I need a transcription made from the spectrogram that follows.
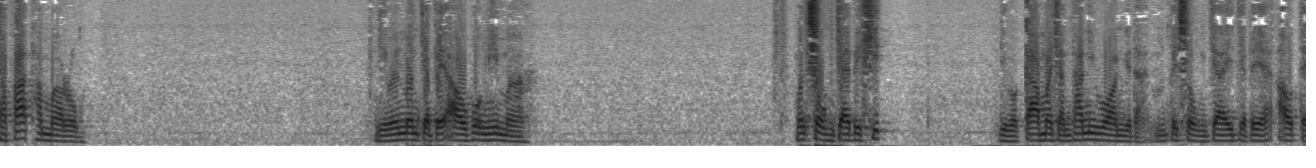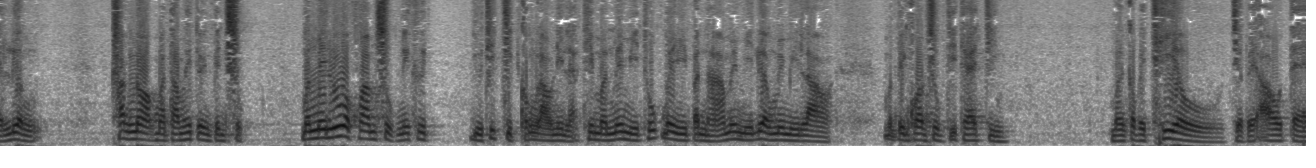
ธพะธรรมารมนี่มันมันจะไปเอาพวกนี้มา มันส่งใจไปคิดดีว่ากามาฉันทานิวรณ์ก็ได้ มันไปส่งใจจะไปเอาแต่เรื่องข้างนอกมาทำให้ตัวเองเป็นสุข มันไม่รู้ว่าความสุขนี่คือ อยู่ที่จิตของเรานี่แหละ ที่มันไม่มีทุกข์ไม่มีปัญหาไม่มีเรื่องไม่มีราวมันเป็นความสุขที่แท้จริง มันก็ไปเที่ยวจะไปเอาแต่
